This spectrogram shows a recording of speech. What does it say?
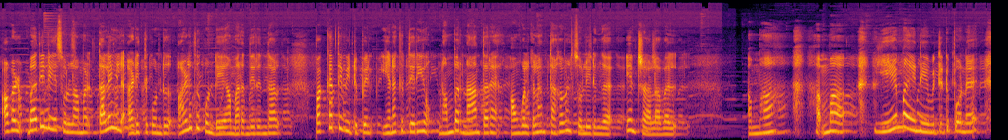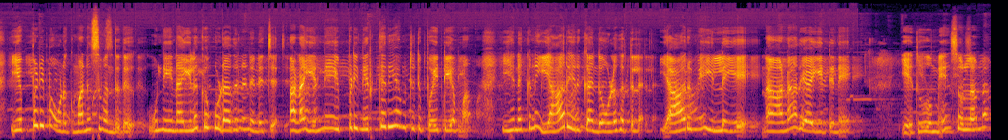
அவள் பதிலே சொல்லாமல் தலையில் அடித்துக்கொண்டு அழுது கொண்டே அமர்ந்திருந்தாள். பக்கத்து வீட்டு பெண் எனக்கு தெரியும் நம்பர் நான் தரேன் அவங்களுக்கெல்லாம் தகவல் சொல்லிடுங்க என்றாள் அவள். அம்மா அம்மா ஏம்மா என்னை விட்டுட்டு போன? எப்படிம்மா உனக்கு மனசு வந்தது? உன்னை நான் இழக்கக்கூடாதுன்னு நினைச்சேன். ஆனால் என்னை இப்படி நிற்கதியாக விட்டுட்டு போயிட்டியம்மா? எனக்குன்னு யார் இருக்கா இந்த உலகத்தில்? யாருமே இல்லையே. நான் அனாதை ஆகிட்டேனே எதுவுமே சொல்லாமல்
